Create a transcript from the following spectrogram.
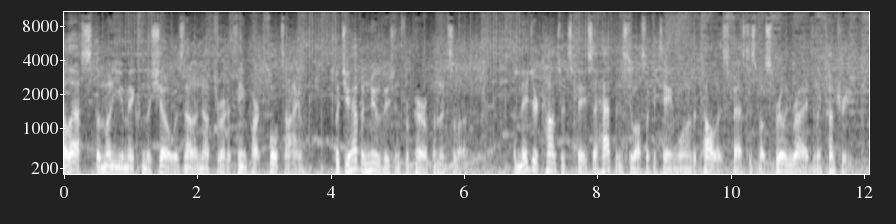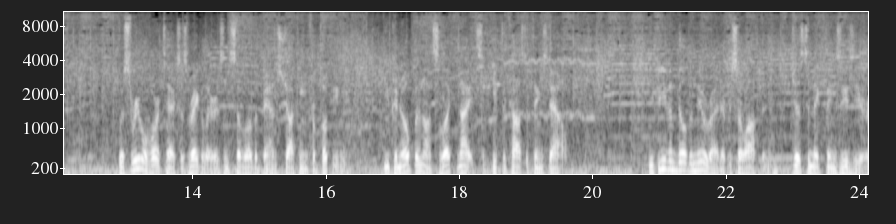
Alas, the money you make from the show is not enough to run a theme park full time, but you have a new vision for Peril Peninsula. A major concert space that happens to also contain one of the tallest, fastest, most thrilling rides in the country. With Cerebral Vortex as regulars and several other bands jockeying for booking, you can open on select nights and keep the cost of things down. You can even build a new ride every so often, just to make things easier.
